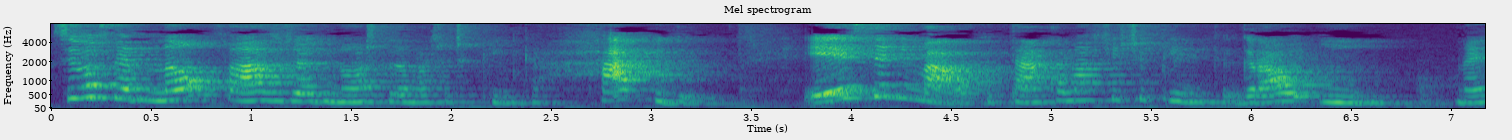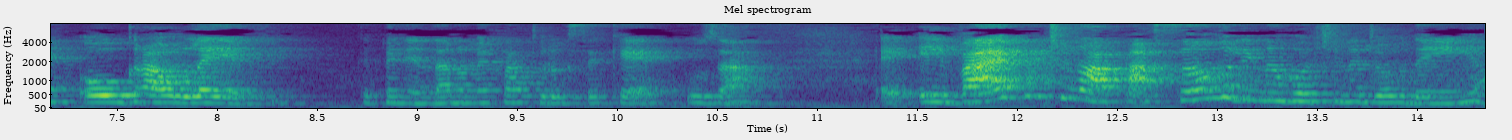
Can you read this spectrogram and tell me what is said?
Se você não faz o diagnóstico da mastite clínica rápido, esse animal que está com mastite clínica grau 1 né? Ou grau leve, dependendo da nomenclatura que você quer usar. É, ele vai continuar passando ali na rotina de ordenha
